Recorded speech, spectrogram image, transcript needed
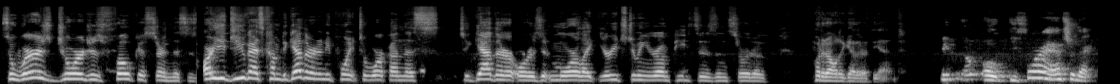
So where is George's focus on this? Is are you do you guys come together at any point to work on this together, or is it more like you're each doing your own pieces and sort of put it all together at the end? Oh, before I answer that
